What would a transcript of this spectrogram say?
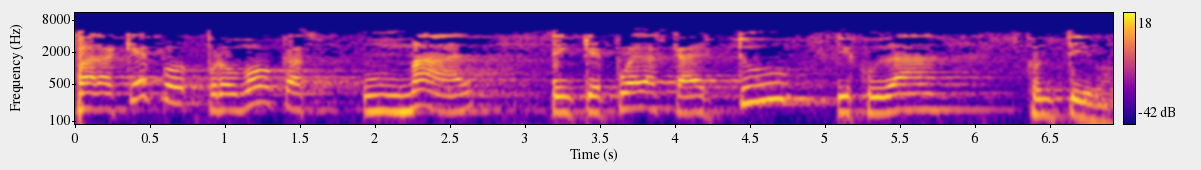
¿Para qué provocas un mal en que puedas caer tú y Judá contigo?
